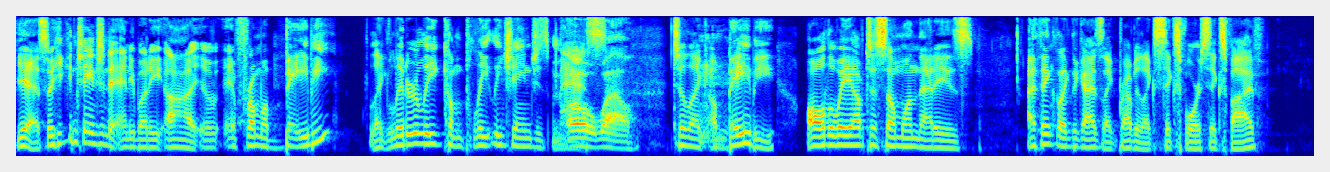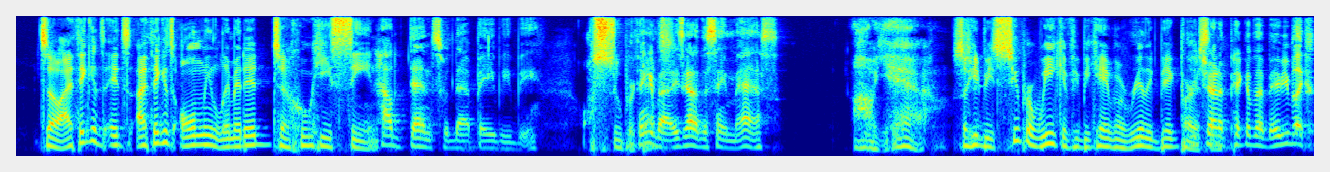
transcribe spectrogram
Yeah. So he can change into anybody. Uh, from a baby, like literally completely change his mass. Oh wow. To like a baby, all the way up to someone that is, I think like the guy's like probably like six four, six five. So I think it's it's I think it's only limited to who he's seen. How dense would that baby be? Oh, super. Think dense. about it. He's got the same mass. Oh yeah. So he'd be super weak if he became a really big person. You Trying to pick up that baby, you'd be like,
